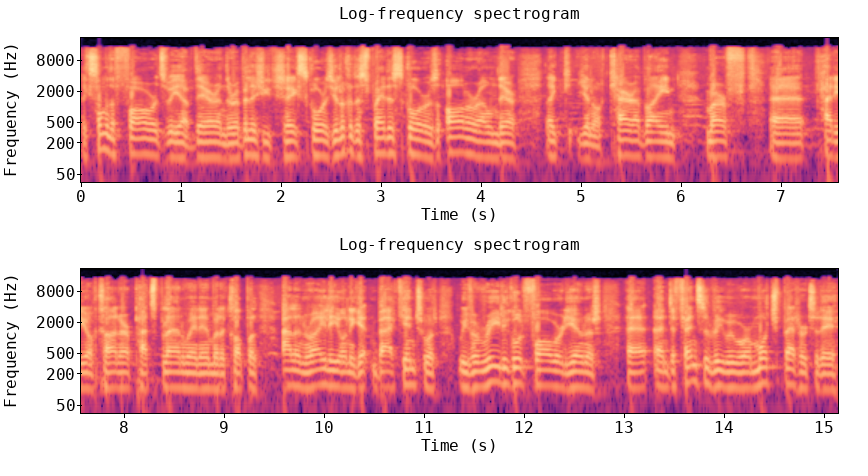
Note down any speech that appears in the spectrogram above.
like some of the forwards we have there, and their ability to take scores. You look at the spread of scores all around there, like you know Carabine, Murph, uh, Paddy O'Connor, Pat Spillane went in with a couple. Alan Riley only getting back into it. We've a really good forward unit, uh, and defensively we were much better today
